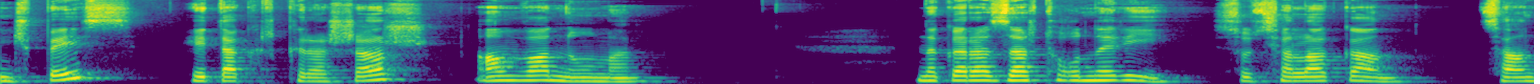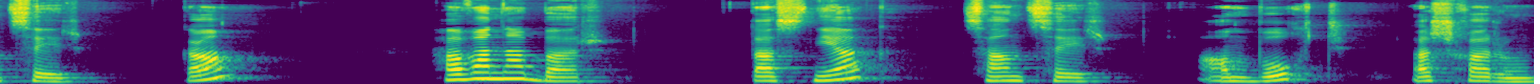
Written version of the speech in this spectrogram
ինչպես հետաքրքրաշարժ անվանումը: Նկարազարդողների սոցիալական ցանցեր կա՞ն: Հավանաբար, տասնյակ ցանցեր ամբողջ աշխարհում:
